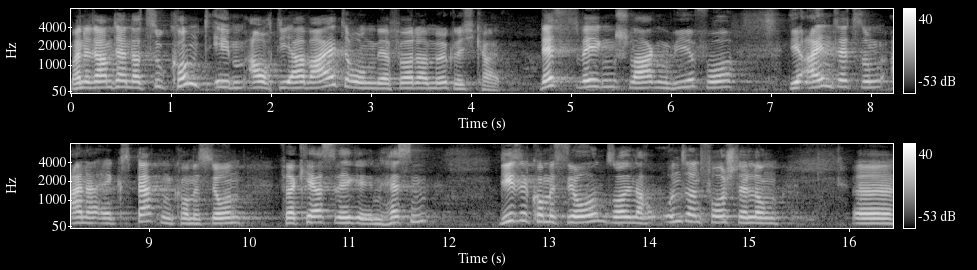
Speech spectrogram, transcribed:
Meine Damen und Herren, dazu kommt eben auch die Erweiterung der Fördermöglichkeiten. Deswegen schlagen wir vor, die Einsetzung einer Expertenkommission Verkehrswege in Hessen. Diese Kommission soll nach unseren Vorstellungen äh,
